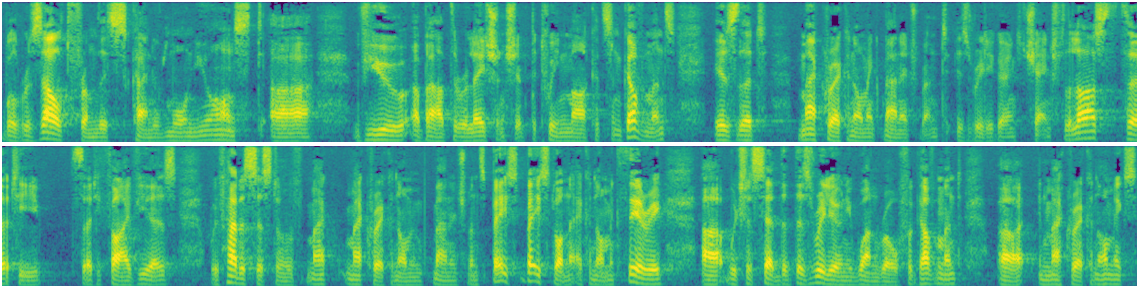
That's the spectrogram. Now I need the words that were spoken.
will result from this kind of more nuanced uh, view about the relationship between markets and governments is that macroeconomic management is really going to change. For the last 30, 35 years, we've had a system of mac- macroeconomic management based, based on economic theory, uh, which has said that there's really only one role for government uh, in macroeconomics,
